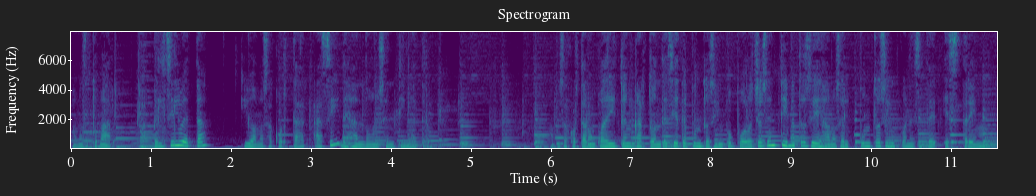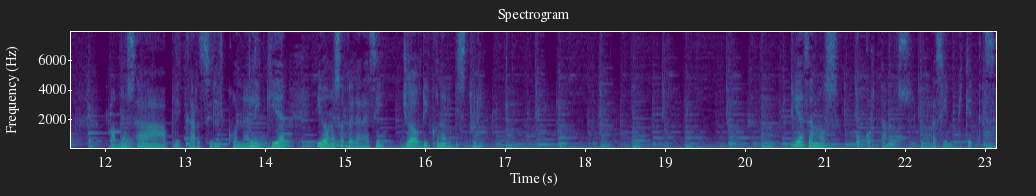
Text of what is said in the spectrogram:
Vamos a tomar papel silueta y vamos a cortar así dejando un centímetro. Vamos a cortar un cuadrito en cartón de 7.5 por 8 centímetros y dejamos el punto 5 en este extremo vamos a aplicar silicona líquida y vamos a pegar así. Yo abrí con el bisturí. Y hacemos o cortamos así en piquetes.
